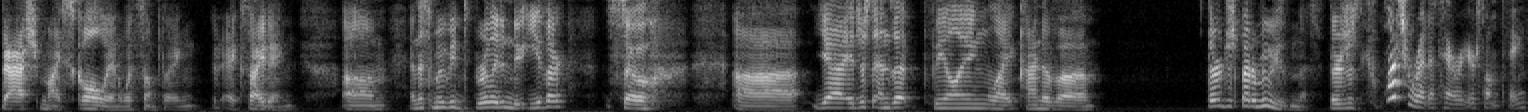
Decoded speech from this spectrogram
bash my skull in with something exciting. Um, and this movie really didn't do either. So, uh, yeah, it just ends up feeling like kind of a. There are just better movies than this. There's just Watch Hereditary or something.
